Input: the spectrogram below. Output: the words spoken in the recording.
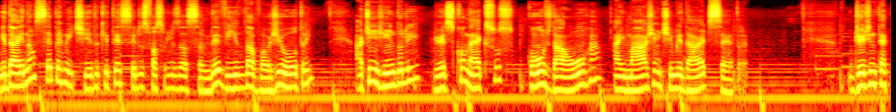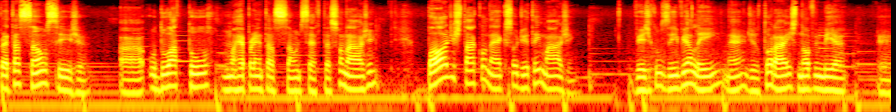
e daí não ser permitido que terceiros façam utilização indevida da voz de outrem, atingindo-lhe direitos conexos com os da honra, a imagem, a intimidade, etc. O direito de interpretação, ou seja, a, o do ator numa representação de certo personagem, pode estar conexo ao direito à imagem. Veja, inclusive, a lei né, de autorais 96, é,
